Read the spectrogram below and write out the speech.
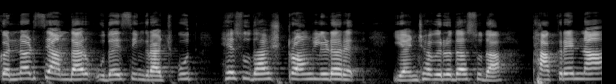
कन्नडचे आमदार उदय सिंग राजपूत हे सुद्धा स्ट्रॉंग लीडर आहेत. यांच्या विरोधात सुद्धा ठाकरेंना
